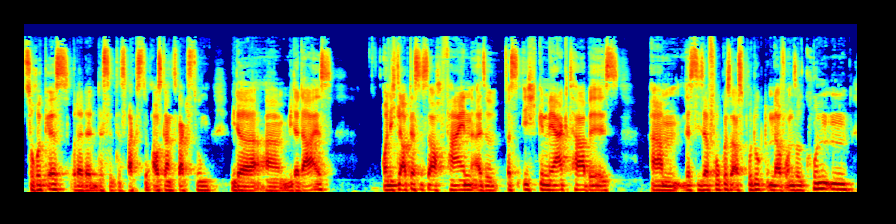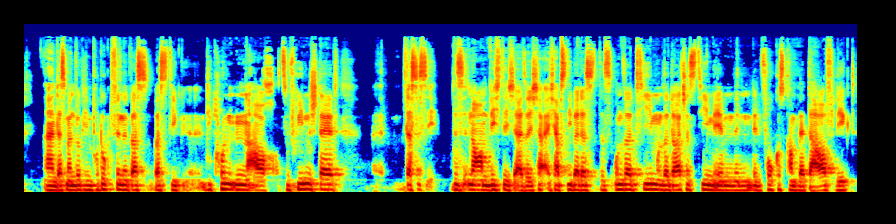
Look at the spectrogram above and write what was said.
zurück ist oder das, das Wachstum, Ausgangswachstum wieder, äh, wieder da ist. Und ich glaube, das ist auch fein. Also was ich gemerkt habe, ist, ähm, dass dieser Fokus aufs Produkt und auf unsere Kunden, äh, dass man wirklich ein Produkt findet, was, was die, die Kunden auch zufriedenstellt, äh, das ist das ist enorm wichtig. Also ich, ich habe es lieber, dass, dass unser Team, unser deutsches Team eben den, den Fokus komplett darauf legt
